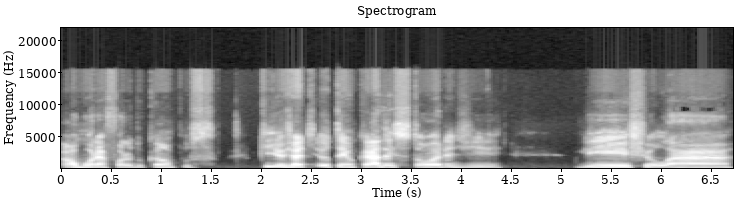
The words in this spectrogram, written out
ao morar fora do campus? Que eu já eu tenho cada história de lixo lá,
